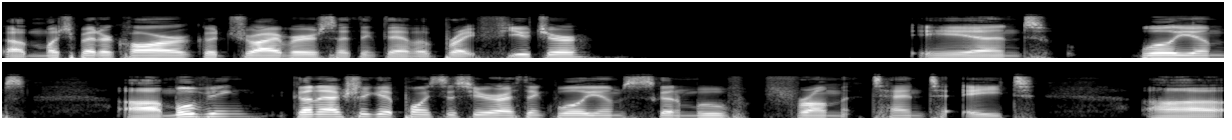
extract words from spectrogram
a, much better car, good drivers. I think they have a bright future. And Williams, uh, moving, going to actually get points this year. I think Williams is going to move from 10 to 8, uh,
